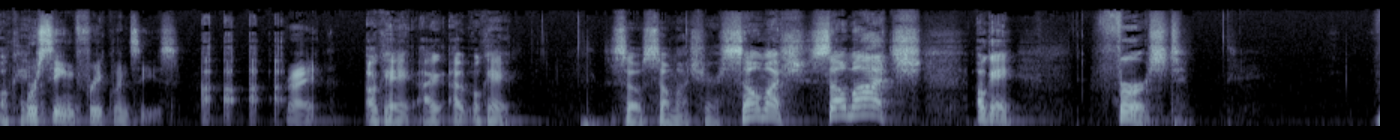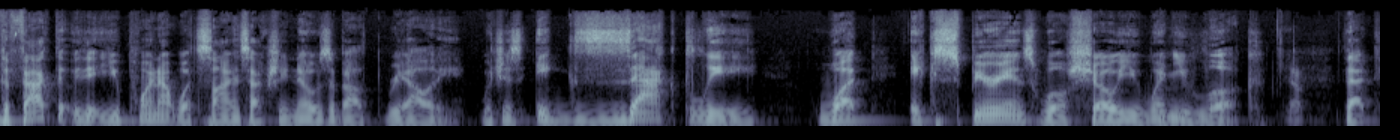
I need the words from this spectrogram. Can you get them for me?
Okay. We're seeing frequencies. Uh, uh, uh, right. Okay, I, I okay. So so much here. So much. So much. Okay. First, the fact that, that you point out what science actually knows about reality, which is exactly what experience will show you when you mm-hmm. look. Yep. That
